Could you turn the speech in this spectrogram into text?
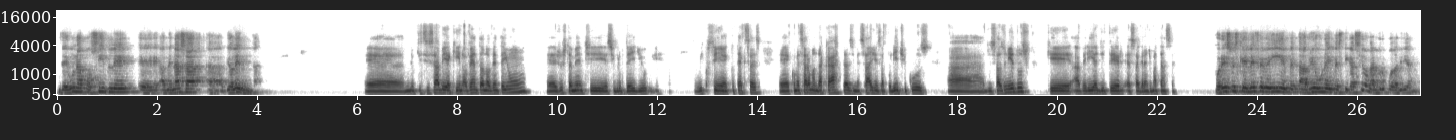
de una posible eh, amenaza uh, violenta. É, o que se sabe é que em 90 a 91, é, justamente esse grupo daí de sim, é, Texas é, começaram a mandar cartas e mensagens a políticos a, dos Estados Unidos que haveria de ter essa grande matança. Por isso é que o FBI abriu uma investigação ao grupo davidiano.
